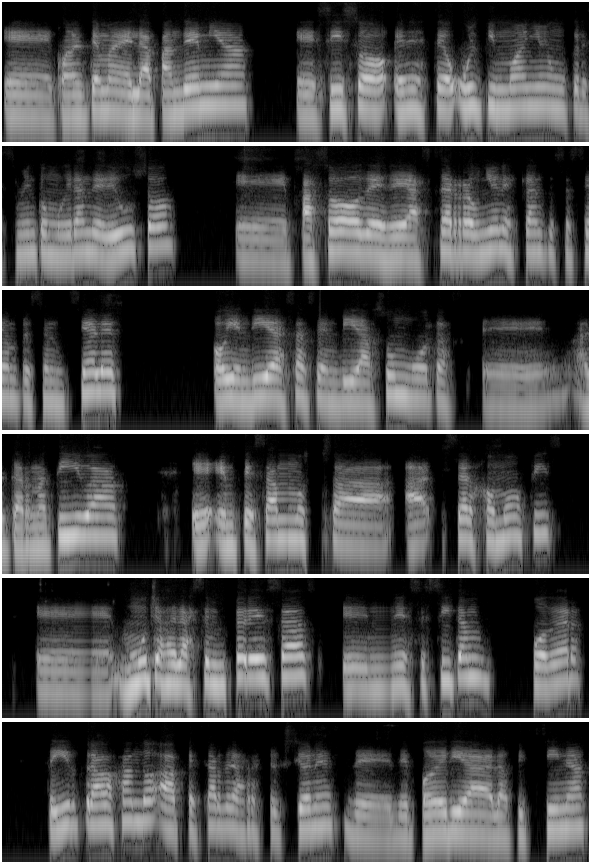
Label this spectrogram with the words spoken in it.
Eh, con el tema de la pandemia, eh, se hizo en este último año un crecimiento muy grande de uso. pasó desde hacer reuniones que antes se hacían presenciales, hoy en día se hacen vía Zoom u otras alternativas. empezamos a, a, hacer home office. muchas de las empresas necesitan poder seguir trabajando a pesar de las restricciones de, poder ir a la oficina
